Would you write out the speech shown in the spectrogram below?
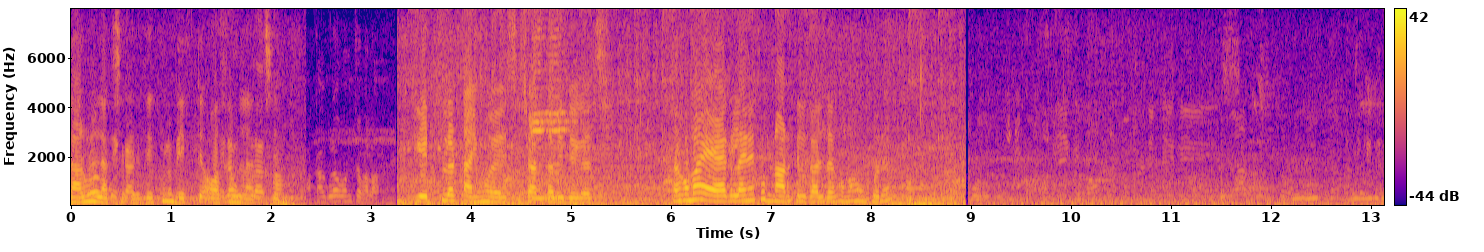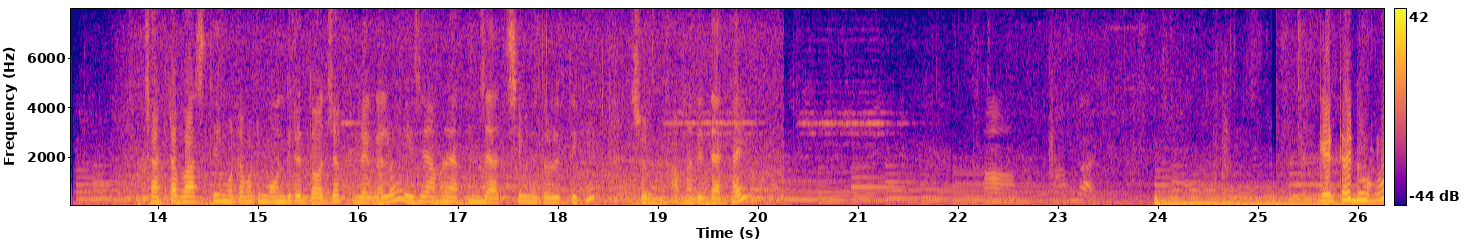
দারুণ লাগছে দেখুন দেখতে অসম লাগছে। গেট খোলার টাইম হয়ে এসেছে চারটা বেজে গেছে। দেখো মা এক লাইনে সব নারকেল গাছ দেখো মা উপরে। চারটা বাজতেই মোটামুটি মন্দিরের দরজা খুলে গেল। এই যে আমরা এখন যাচ্ছি ভেতরের দিকে। চলুন আপনাদের দেখাই। গেটটায় ঢুকবো,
